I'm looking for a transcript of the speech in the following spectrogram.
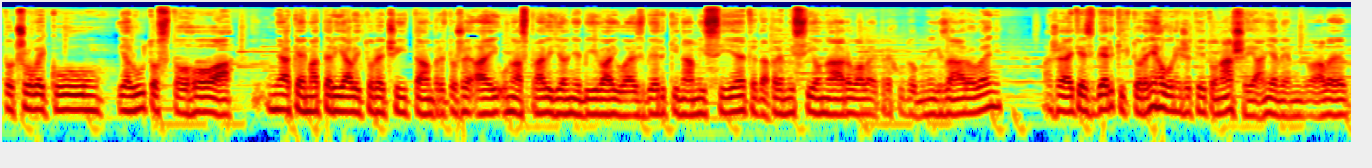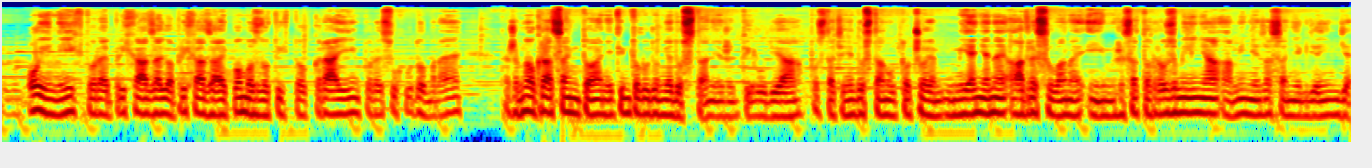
to človeku je ľúto z toho a nejaké materiály, ktoré čítam, pretože aj u nás pravidelne bývajú aj zbierky na misie, teda pre misionárov, ale aj pre chudobných zároveň. A že aj tie zbierky, ktoré nehovorím, že tieto naše, ja neviem, ale o iných, ktoré prichádzajú a prichádza aj pomoc do týchto krajín, ktoré sú chudobné, Takže mnohokrát sa im to ani týmto ľuďom nedostane, že tí ľudia v podstate nedostanú to, čo je mienené a adresované im, že sa to rozmíňa a minie zasa niekde inde.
